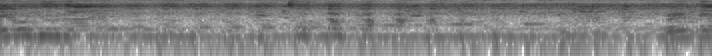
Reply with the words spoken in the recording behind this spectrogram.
อยู่ไหนเอวอยู่ไหน เป็นไง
